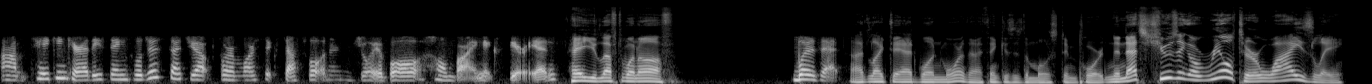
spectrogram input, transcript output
um, taking care of these things will just set you up for a more successful and enjoyable home buying experience. Hey, you left one off. What is it? I'd like to add one more that I think is the most important, and that's choosing a realtor wisely.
